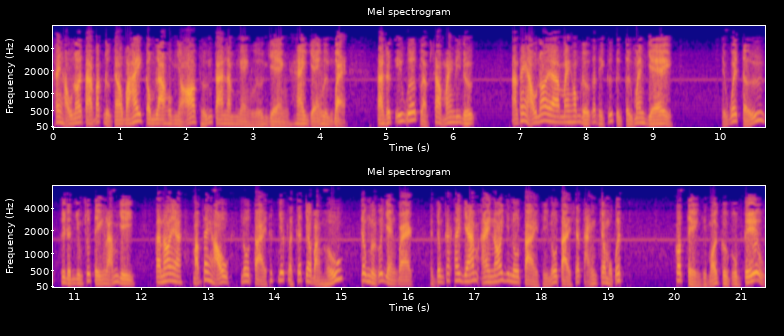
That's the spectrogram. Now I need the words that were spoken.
Thái Hậu nói ta bắt được ngao bái, công lao hôm nhỏ thưởng ta 5.000 lượng vàng, hai dạng lượng bạc. Ta rất yếu ớt làm sao mang đi được. Anh Thái Hậu nói à, mang không được thì cứ từ từ mang về. Tiểu quế tử, cứ định dùng số tiền làm gì? Ta nói à, bẩm Thái Hậu, nô tài thích nhất là kết giao bằng hữu. Trong người có vàng bạc, trong các thái giám ai nói với nô tài thì nô tài sẽ tặng cho một ít. Có tiền thì mỗi cường cùng tiêu.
